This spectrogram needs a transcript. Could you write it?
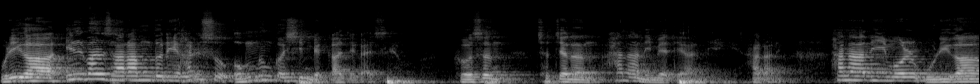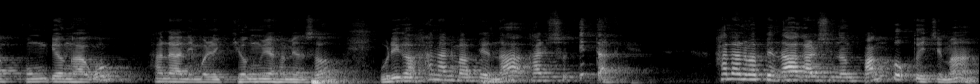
우리가 일반 사람들이 할 수 없는 것이 몇 가지가 있어요. 그것은 첫째는 하나님에 대한 얘기. 하나님. 하나님을 우리가 공경하고 하나님을 경외하면서 우리가 하나님 앞에 나아갈 수 있다는 게 하나님 앞에 나아갈 수 있는 방법도 있지만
